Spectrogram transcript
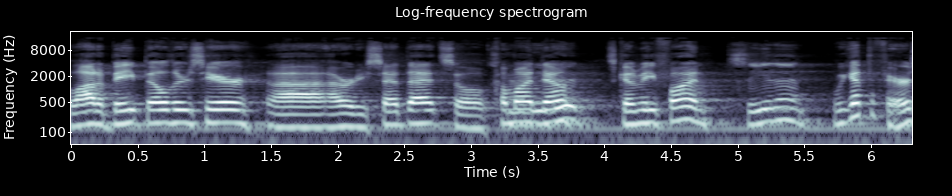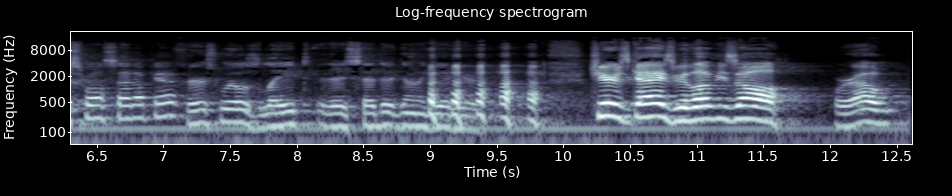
A lot of bait builders here. Uh, I already said that. So come on down. good. It's going to be fun. See you then. We got the Ferris wheel set up yet? Ferris wheel's late. They said they're going to get here. Cheers, guys. We love you all. We're out.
